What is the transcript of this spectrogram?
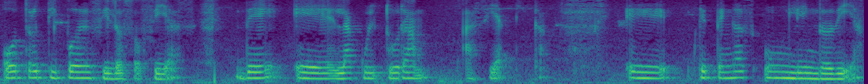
otro tipo de filosofías de eh, la cultura asiática. Eh, que tengas un lindo día.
